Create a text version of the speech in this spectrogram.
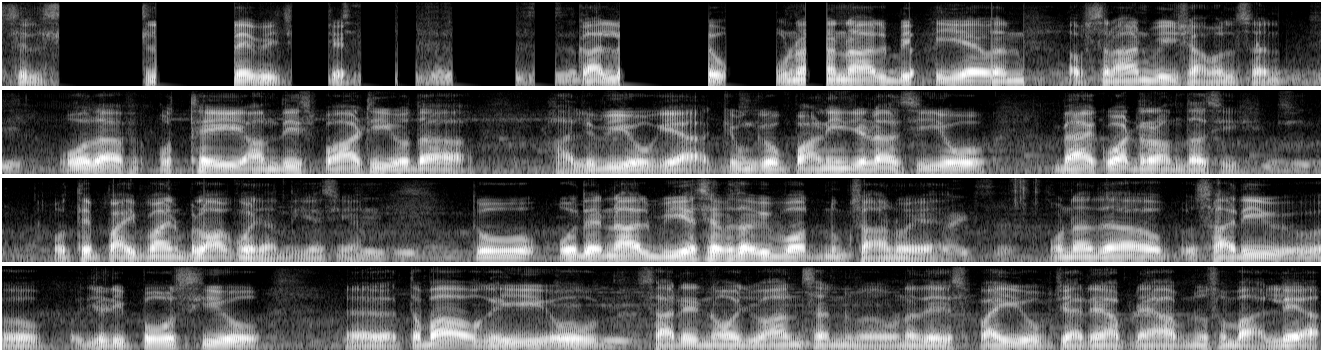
ਸਿਲਸਿਲੇ ਵਿੱਚ ਕੱਲ ਉਹਨਾਂ ਨਾਲ ਵੀ ਇਹ ਅਫਸਰਾਨ ਵੀ ਸ਼ਾਮਲ ਸਨ। ਉਹਦਾ ਉੱਥੇ ਹੀ ਆਨ ਦੀ ਸਪਾਟ ਹੀ ਉਹਦਾ ਹੱਲ ਵੀ ਹੋ ਗਿਆ ਕਿਉਂਕਿ ਉਹ ਪਾਣੀ ਜਿਹੜਾ ਸੀ ਉਹ ਬੈਕ ਵਾਟਰ ਆਉਂਦਾ ਸੀ। ਉੱਥੇ ਪਾਈਪਾਂ ਬਲੌਕ ਹੋ ਜਾਂਦੀਆਂ ਸੀ ਤੋ ਉਹਦੇ ਨਾਲ ਬੀਐਸਐਫ ਦਾ ਵੀ ਬਹੁਤ ਨੁਕਸਾਨ ਹੋਇਆ। ਉਹਨਾਂ ਦਾ ਸਾਰੀ ਜਿਹੜੀ ਪੋਸਟ ਸੀ ਉਹ ਤਬਾਹ ਹੋ ਗਈ। ਉਹ ਸਾਰੇ ਨੌਜਵਾਨ ਸਨ ਉਹਨਾਂ ਦੇ ਸਿਪਾਹੀ ਉਹ ਵਿਚਾਰੇ ਆਪਣੇ ਆਪ ਨੂੰ ਸੰਭਾਲ ਲਿਆ।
